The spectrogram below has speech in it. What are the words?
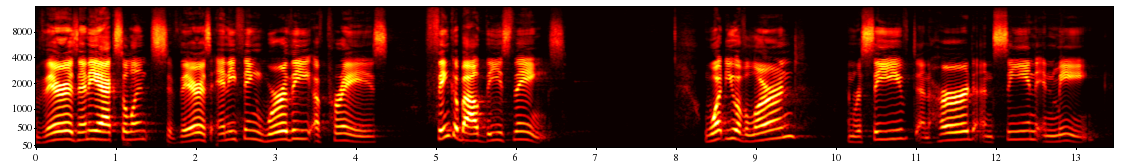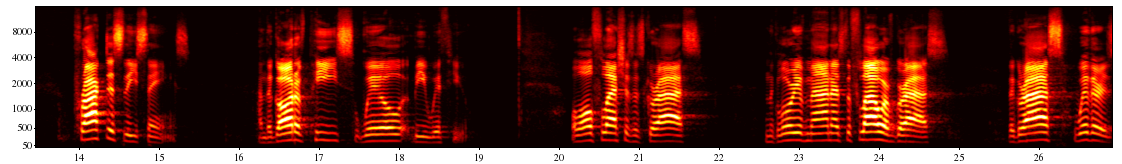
if there is any excellence, if there is anything worthy of praise, think about these things. What you have learned, and received and heard and seen in me. Practice these things, and the God of peace will be with you. Well, all flesh is as grass, and the glory of man as the flower of grass. The grass withers,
